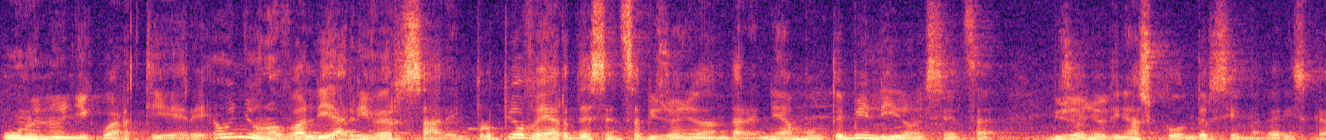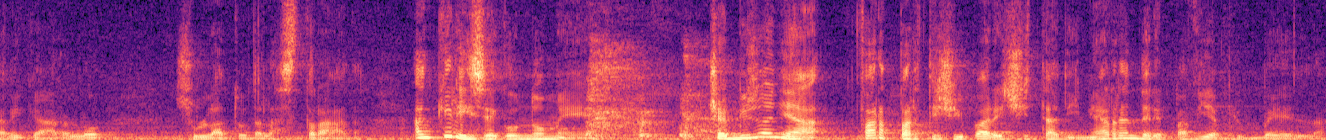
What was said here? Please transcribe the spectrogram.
uno in ogni quartiere, e ognuno va lì a riversare il proprio verde senza bisogno di andare né a Montebellino né senza bisogno di nascondersi e magari scaricarlo sul lato della strada. Anche lì, secondo me, cioè bisogna far partecipare i cittadini a rendere Pavia più bella.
